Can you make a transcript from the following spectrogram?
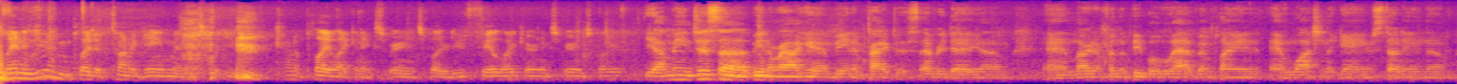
Landen, you haven't played a ton of game minutes, but you kind of play like an experienced player. Do you feel like you're an experienced player? Yeah, I mean, just uh, being around here and being in practice every day um, and learning from the people who have been playing and watching the games, studying them,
